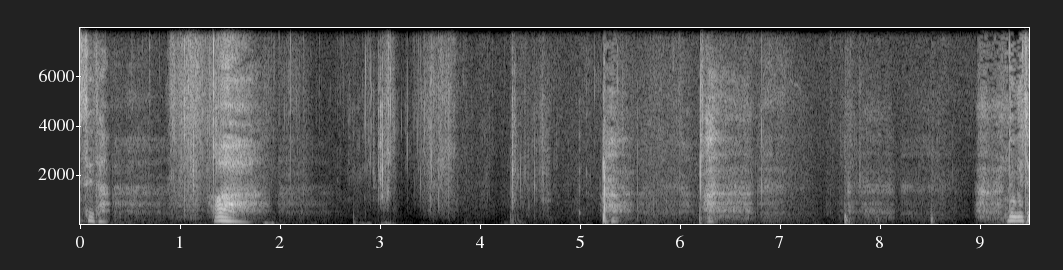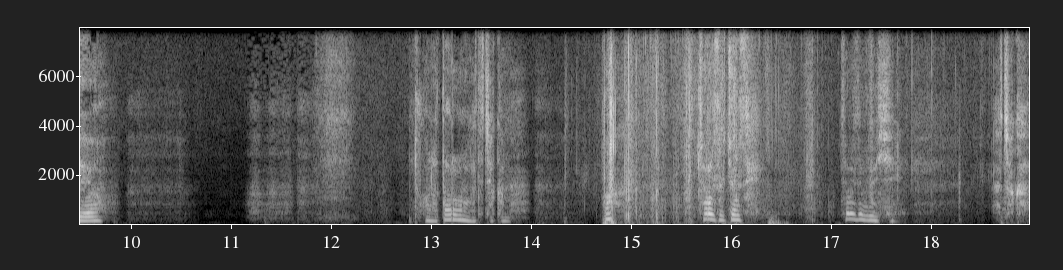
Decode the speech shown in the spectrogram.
세다. 아. 누구세요? 누가 나 따라오는 것 같아. 잠깐만. 어? 초록색, 초록색. 초록색 브러쉬. 아, 잠깐.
